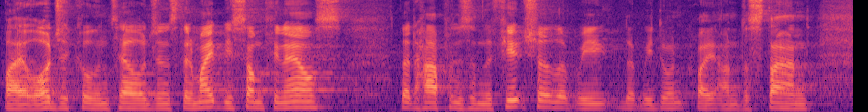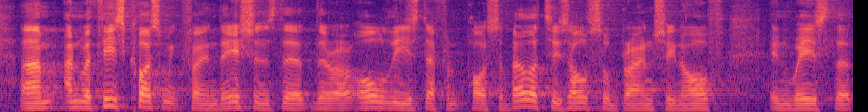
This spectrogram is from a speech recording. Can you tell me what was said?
biological intelligence. There might be something else that happens in the future that we, that we don't quite understand. Um, and with these cosmic foundations, there, there are all these different possibilities also branching off in ways that,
